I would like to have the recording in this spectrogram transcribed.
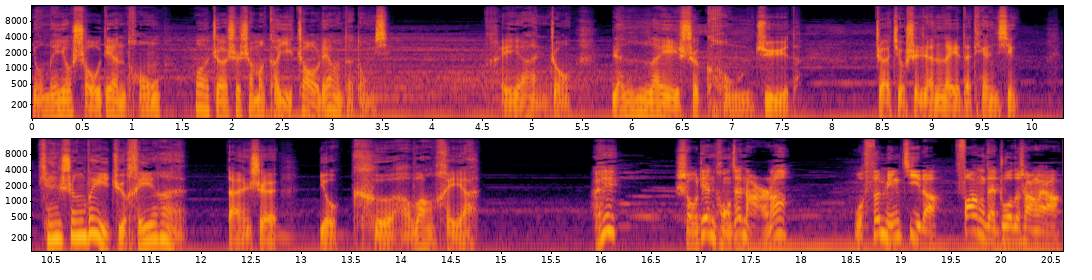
有没有手电筒。或者是什么可以照亮的东西？黑暗中，人类是恐惧的，这就是人类的天性，天生畏惧黑暗，但是又渴望黑暗。哎，手电筒在哪儿呢？我分明记得放在桌子上了呀！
